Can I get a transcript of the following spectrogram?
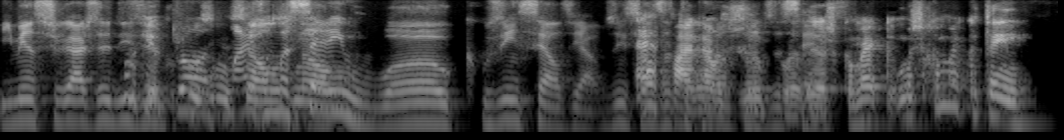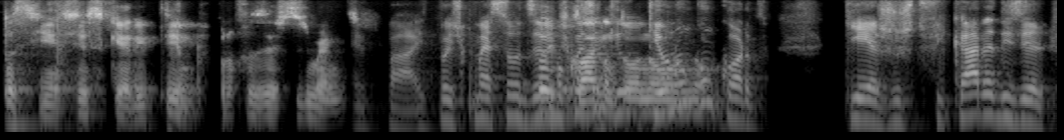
imensos gajos a dizer: pronto, mais uma não- série woke. Os incels, yeah, os incels É pá, não, juro por. Deus. Como é que, mas como é que têm paciência sequer e tempo para fazer estes merdas? Epá, e depois começam a dizer Pois, uma coisa claro, que, eu, tô- que eu não não- concordo. Que é justificar a dizer,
